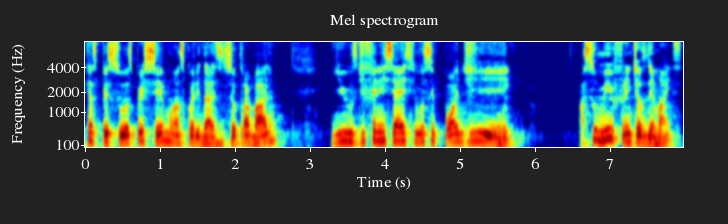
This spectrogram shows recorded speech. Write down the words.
que as pessoas percebam as qualidades do seu trabalho e os diferenciais que você pode assumir frente aos demais.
